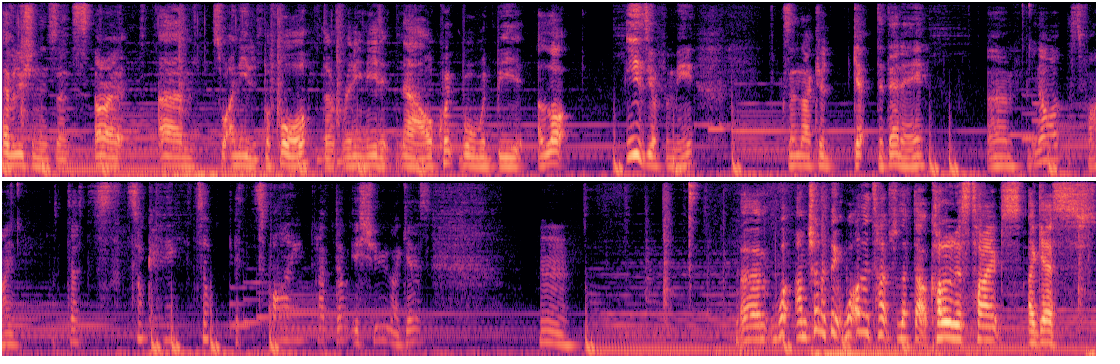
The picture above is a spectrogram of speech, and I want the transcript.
Evolution Incense. Alright, um, it's what I needed before. Don't really need it now. Quick Ball would be a lot easier for me. Because then I could get Dedenne. Um, you know what? That's fine. That's it's okay. It's it's fine. I have no issue, I guess. Hmm. Um, what I'm trying to think. What other types were left out? Colorless types, I guess.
